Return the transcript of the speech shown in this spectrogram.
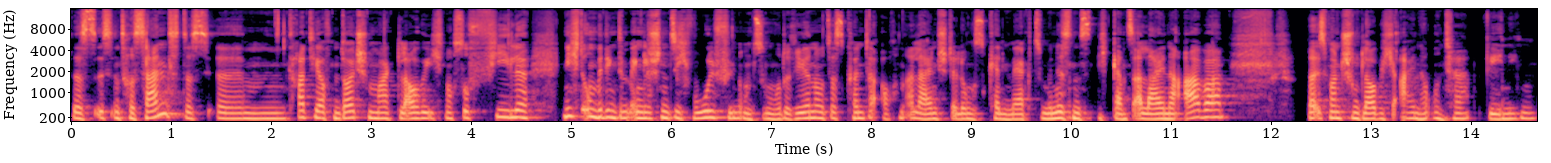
das ist interessant, dass ähm, gerade hier auf dem deutschen Markt, glaube ich, noch so viele nicht unbedingt im Englischen sich wohlfühlen, um zu moderieren. Und das könnte auch ein Alleinstellungskennmerk, zumindest nicht ganz alleine, aber da ist man schon, glaube ich, eine unter wenigen.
